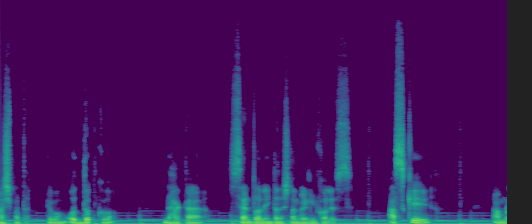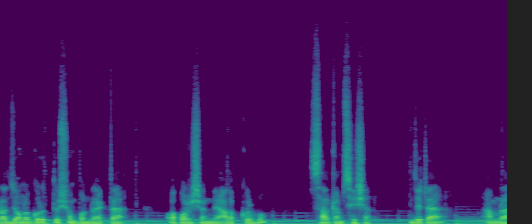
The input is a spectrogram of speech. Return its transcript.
হাসপাতাল এবং অধ্যক্ষ Dhaka central international medical college. আজকে আমরা জনগুরুত্ব সম্পন্ন একটা অপারেশন নিয়ে আলাপ করব সার্কামসিশন যেটা আমরা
